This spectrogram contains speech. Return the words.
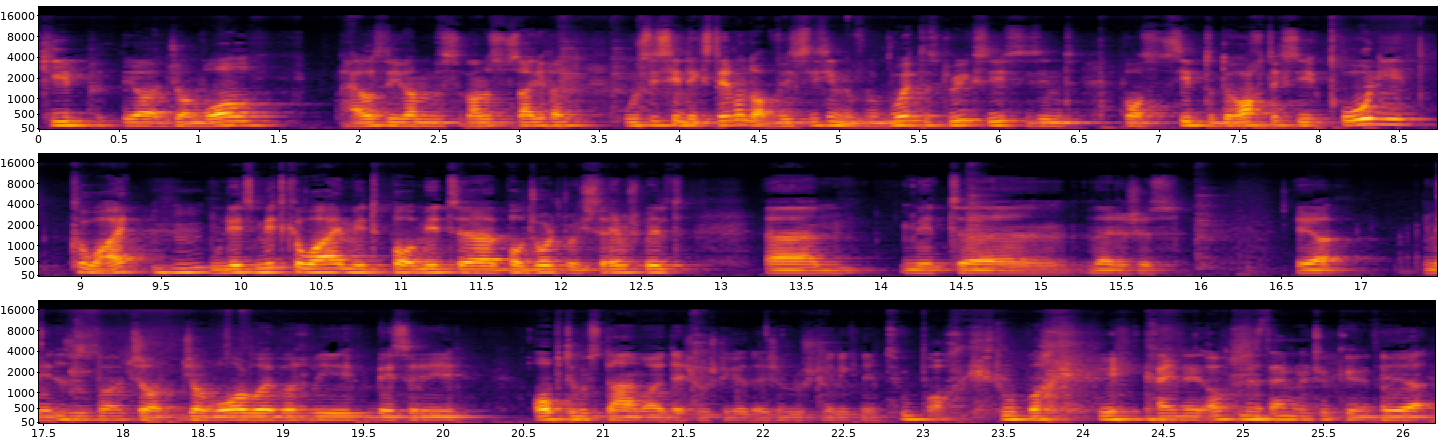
Keep ja, John Wall healthy, wenn man es so sagen kann. Und sie sind extrem an der weil sie sind auf einem guten Streak gewesen. Sie sind fast 7. oder 8. gewesen, ohne Kawhi. Mhm. Und jetzt mit Kawhi, mit Paul, mit, äh, Paul George, der extrem spielt. Ähm, mit, äh, wer ist es? Ja, mit Zubac. John, John Wall, der eben ein bisschen bessere Optimus Time hat. Der ist lustiger, der ist ein lustiger Nickname. Tupac. Tupac. Keine Optimist einmal schon gehört. ja.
